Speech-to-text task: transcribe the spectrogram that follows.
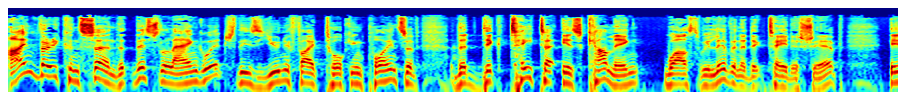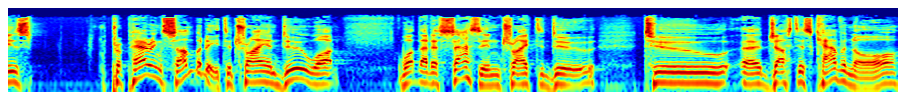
I'm very concerned that this language, these unified talking points of the dictator is coming whilst we live in a dictatorship, is preparing somebody to try and do what what that assassin tried to do to uh, Justice Kavanaugh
